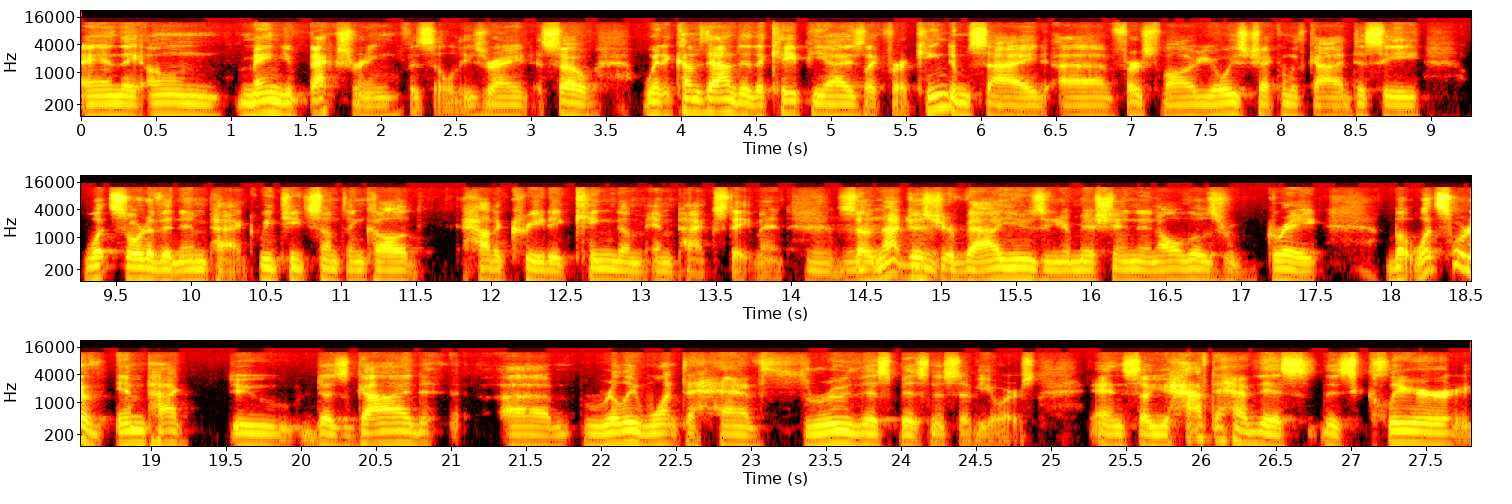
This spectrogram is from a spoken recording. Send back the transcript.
and they own manufacturing facilities, right? So when it comes down to the KPIs, like for a kingdom side, uh, first of all, you're always checking with God to see what sort of an impact. We teach something called how to create a kingdom impact statement. Mm-hmm. So not just mm-hmm. your values and your mission and all those are great, but what sort of impact do does God um, really want to have through this business of yours? And so you have to have this this clear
